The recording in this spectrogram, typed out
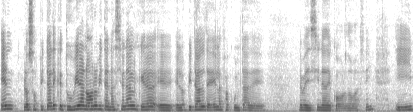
en los hospitales que tuvieran órbita nacional, que era eh, el hospital de la Facultad de, Medicina de Córdoba. ¿sí? Y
